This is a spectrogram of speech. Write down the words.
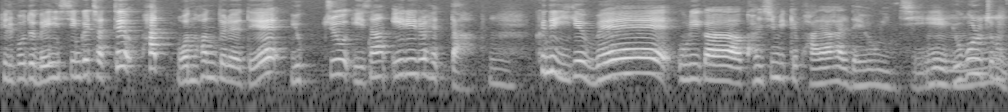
빌보드 메인 싱글 차트 핫 100에 6주 이상 1위를 했다. 음. 근데 이게 왜 우리가 관심 있게 봐야 할 내용인지 음. 요거를 좀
